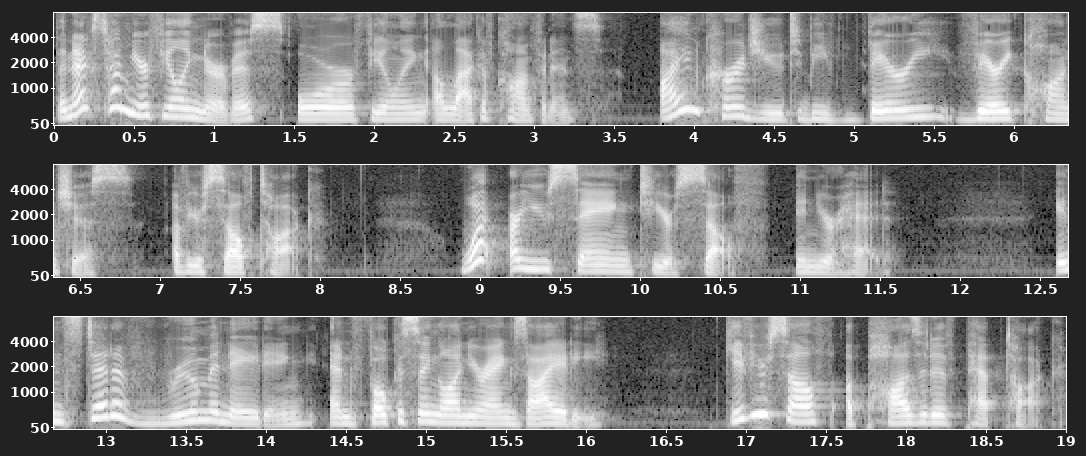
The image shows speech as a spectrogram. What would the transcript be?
The next time you're feeling nervous or feeling a lack of confidence, I encourage you to be very, very conscious of your self talk. What are you saying to yourself in your head? Instead of ruminating and focusing on your anxiety, give yourself a positive pep talk.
